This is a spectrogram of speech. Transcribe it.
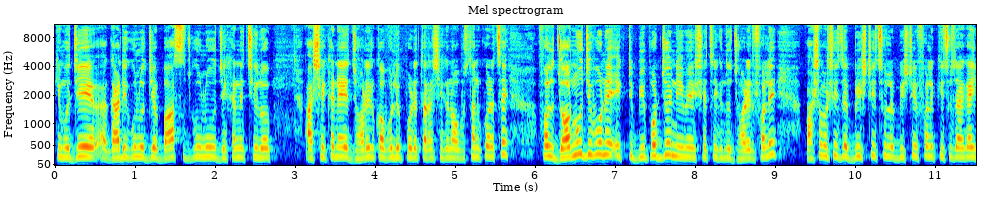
কিংবা যে গাড়িগুলো, যে বাসগুলো যেখানে ছিল আর সেখানে ঝড়ের কবলে পড়ে তারা সেখানে অবস্থান করেছে। ফলে জনজীবনে একটি বিপর্যয় নেমে এসেছে কিন্তু ঝড়ের ফলে। পাশাপাশি যে বৃষ্টি ছিল, বৃষ্টির ফলে কিছু জায়গায়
